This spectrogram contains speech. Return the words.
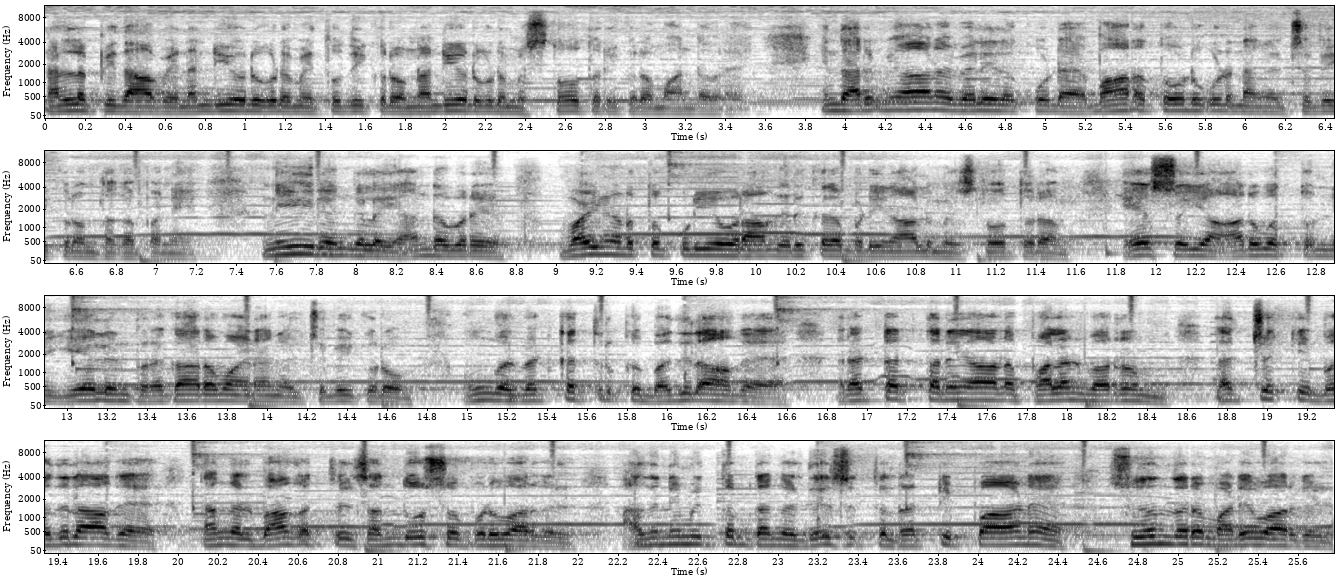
நல்ல பிதாவை நன்றியோடு கூடமே துதிக்கிறோம் நன்றியோடு கூடமே ஸ்தோத்தரிக்கிறோம் ஆண்டவரே. இந்த அருமையான வேலையில் கூட பாரத்தோடு கூட நாங்கள் செபிக்கிறோம் தகப்பனே. நீர் எங்களை ஆண்டவரே வழிநடத்தக்கூடியவராக இருக்கிறபடினாலுமே ஸ்தோத்திரம். ஏசையா அறுபத்தொன்று ஏழின் பிரகாரமாய் நாங்கள் செபிக்கிறோம் உங்கள் வெட்கத்திற்கு பதிலாக இரட்டத்தனையான பலன் வரும். லட்சக்கு பதிலாக தங்கள் பாகத்தில் சந்தோஷப்படுவார்கள். அது நிமித்தம் தங்கள் தேசத்தில் இரட்டிப்பான சுதந்திரம் அடைவார்கள்.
